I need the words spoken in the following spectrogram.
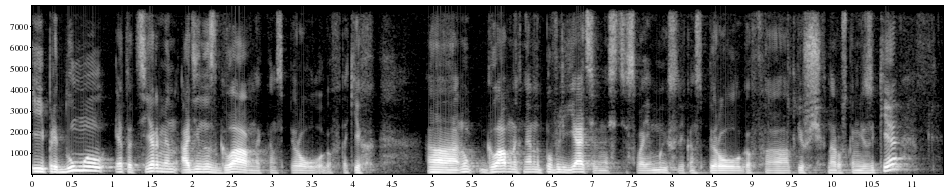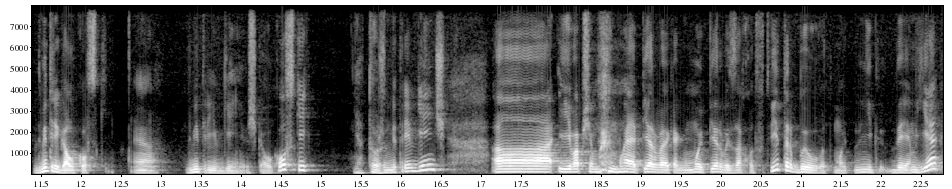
и придумал этот термин один из главных конспирологов, таких, э, ну, главных, наверное, по влиятельности своей мысли конспирологов, э, пишущих на русском языке, Дмитрий Голковский. Э, Дмитрий Евгеньевич Голковский, я тоже Дмитрий Евгеньевич. А, и вообще моя первая, как бы мой первый заход в Твиттер был вот мой ник DME,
